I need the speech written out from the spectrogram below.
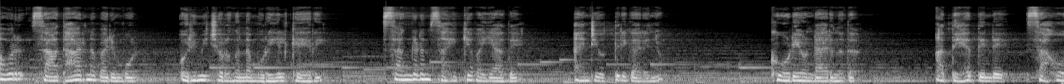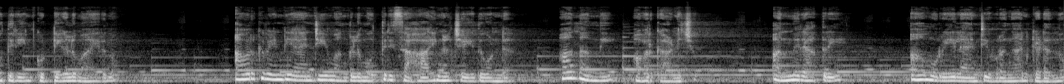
അവർ സാധാരണ വരുമ്പോൾ ഒരുമിച്ചുറങ്ങുന്ന മുറിയിൽ കയറി സങ്കടം സഹിക്കവയ്യാതെ ആന്റി ഒത്തിരി കരഞ്ഞു. കൂടെ ഉണ്ടായിരുന്നത് അദ്ദേഹത്തിന്റെ സഹോദരിയും കുട്ടികളുമായിരുന്നു. അവർക്ക് വേണ്ടി ആന്റിയും അങ്കിളും ഒത്തിരി സഹായങ്ങൾ ചെയ്തുകൊണ്ട് ആ നന്ദി അവർ കാണിച്ചു. അന്ന് രാത്രി ആ മുറിയിൽ ആന്റി ഉറങ്ങാൻ കിടന്നു.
